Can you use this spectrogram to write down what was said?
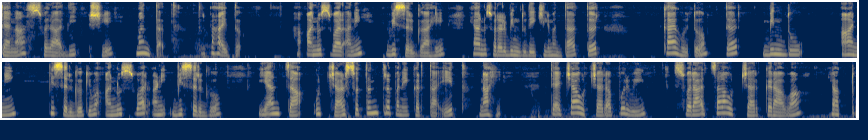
त्यांना स्वरादी असे म्हणतात. तर पाहायचं हा अनुस्वार आणि विसर्ग आहे. ह्या अनुस्वाराला बिंदू देखील म्हणतात. तर काय होतं? तर बिंदू आणि विसर्ग किंवा अनुस्वार आणि विसर्ग यांचा उच्चार स्वतंत्रपणे करता येत नाही. त्याच्या उच्चारापूर्वी स्वराचा उच्चार करावा लागतो.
